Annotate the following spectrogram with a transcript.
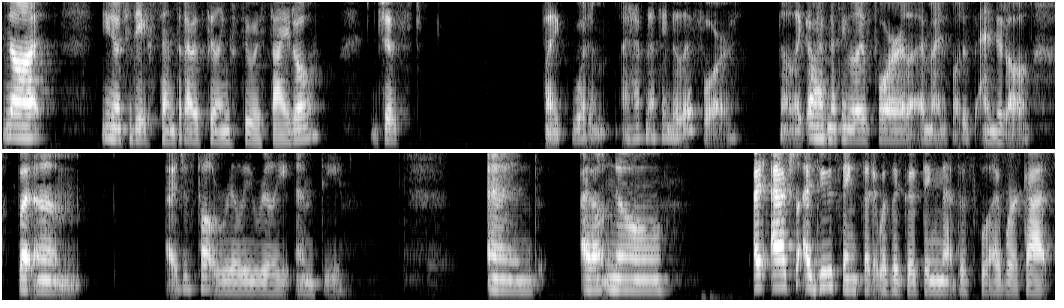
Not, you know, to the extent that I was feeling suicidal, just like, what am I have nothing to live for. Not like, oh, I have nothing to live for. I might as well just end it all. But um, I just felt really, really empty. And I don't know. I actually I do think that it was a good thing that the school I work at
